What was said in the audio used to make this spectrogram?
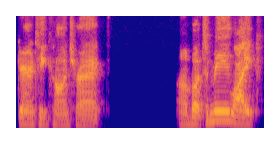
guaranteed contract." Uh, but to me, like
